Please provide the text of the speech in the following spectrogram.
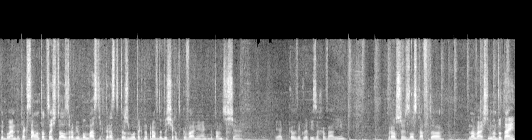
te błędy. Tak samo to coś, co zrobił Bombastic, teraz to też było tak naprawdę dośrodkowanie, jakby tam ci się jakkolwiek lepiej zachowali. Proszę, zostaw to. No właśnie, no tutaj...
